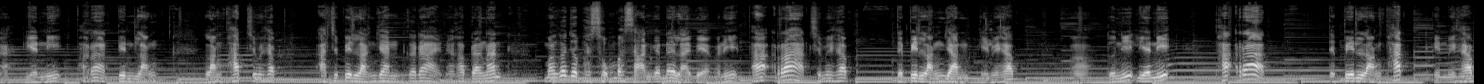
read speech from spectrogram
นะเหรียญนี้พระราชเป็นหลังหลังพัดใช่ไหมครับ อาจจะเป็นหลังยันก็ได้นะครับ ดังนั้นมันก็จะผสมผสานกันได้หลายแบบอันนี้พระราชใช่ไหมครับ แต่เป็นหลังยันเห็นไหมครับตัวนี้เหรียญนี้พระราชแต่เป็นหลังพัดเห็นไหมครับ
